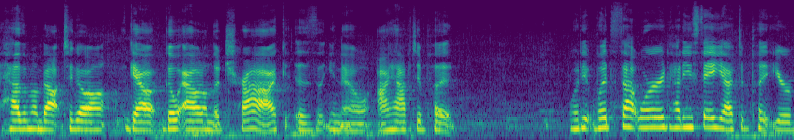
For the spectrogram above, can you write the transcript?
as i'm about to go out, go out on the track is you know i have to put what what's that word? How do you say you have to put your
